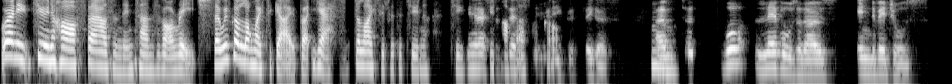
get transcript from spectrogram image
we're only two and a half thousand in terms of our reach. So we've got a long way to go but yes delighted with the two two yeah that's, two that's really good figures. Mm. um so what levels are those individuals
